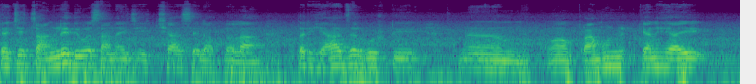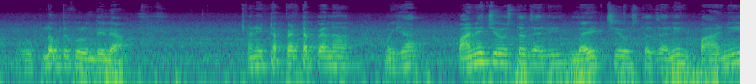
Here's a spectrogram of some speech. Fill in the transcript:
त्याचे चांगले दिवस आणायची इच्छा असेल आपल्याला तर ह्या जर गोष्टी प्रामुख्याने ह्या आई उपलब्ध करून दिल्या. आणि टप्प्याटप्प्यानं मग ह्या पाण्याची व्यवस्था झाली लाईटची व्यवस्था झाली आणि पाणी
